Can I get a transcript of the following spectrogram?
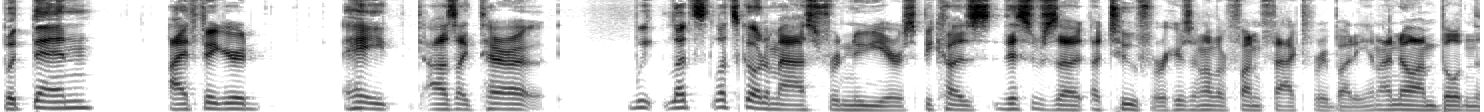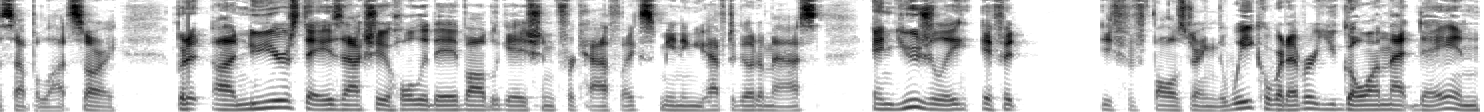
But then I figured, hey, I was like Tara, we let's let's go to mass for New Year's because this was a, a twofer. Here's another fun fact for everybody, and I know I'm building this up a lot. Sorry, but uh, New Year's Day is actually a holy day of obligation for Catholics, meaning you have to go to mass. And usually, if it if it falls during the week or whatever, you go on that day and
